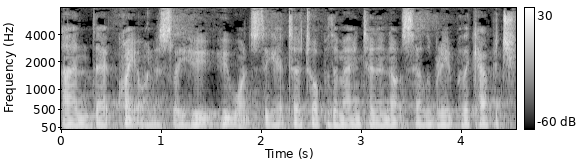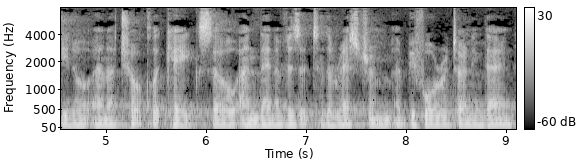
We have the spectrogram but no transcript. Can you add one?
And uh, quite honestly, who, who wants to get to the top of the mountain and not celebrate with a cappuccino and a chocolate cake? So, and then a visit to the restroom before returning down.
